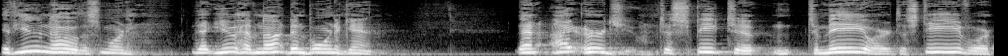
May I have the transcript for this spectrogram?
If you know this morning that you have not been born again, then I urge you to speak to, to me or to Steve or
